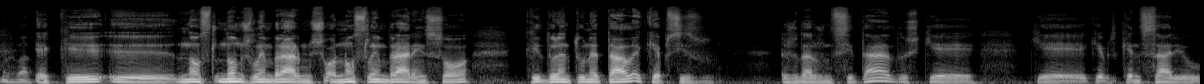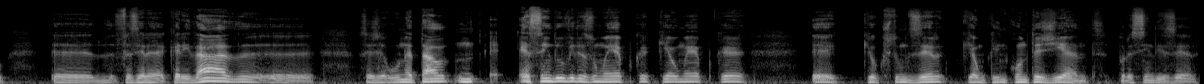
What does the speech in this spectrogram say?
Verdade. É que eh, não, não nos lembrarmos, ou não se lembrarem só que durante o Natal é que é preciso ajudar os necessitados, que é, que é, que é, que é necessário uh, fazer a caridade. Uh, ou seja, o Natal é sem dúvidas uma época que é uma época uh, que eu costumo dizer que é um bocadinho contagiante, por assim dizer.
